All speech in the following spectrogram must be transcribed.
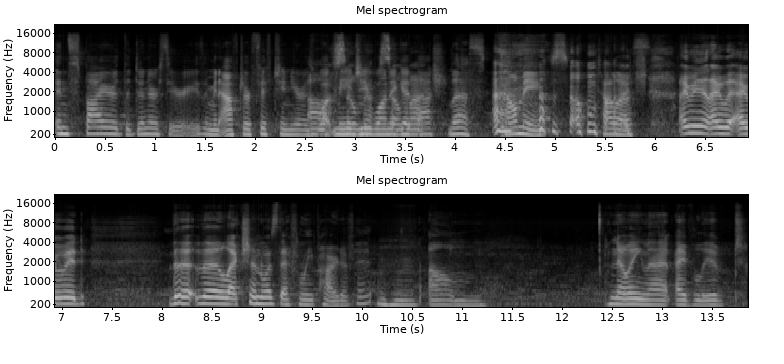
inspired the dinner series? I mean, after 15 years, Oh, what so made you want to so get much. back? Yes. Tell me. so Tell much. us. I mean, I would- would. The the election was definitely part of it. Mm-hmm. Um, knowing that I've lived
